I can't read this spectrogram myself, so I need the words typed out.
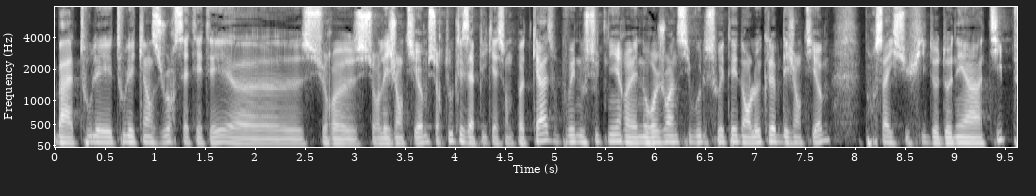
bah, tous les tous les 15 jours cet été euh, sur sur les gentilshommes, sur toutes les applications de podcast. Vous pouvez nous soutenir et nous rejoindre si vous le souhaitez dans le club des gentilshommes. Pour ça, il suffit de donner un tip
